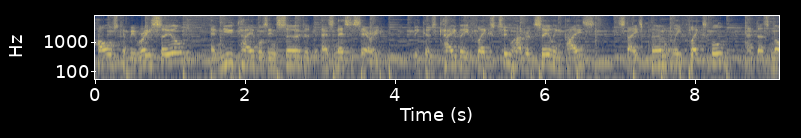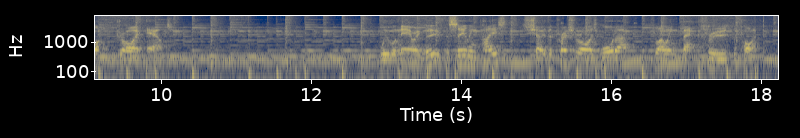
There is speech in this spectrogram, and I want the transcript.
Holes can be resealed and new cables inserted as necessary because KB Flex 200 sealing paste stays permanently flexible and does not dry out. We will now remove the sealing paste to show the pressurised water flowing back through the pipe.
